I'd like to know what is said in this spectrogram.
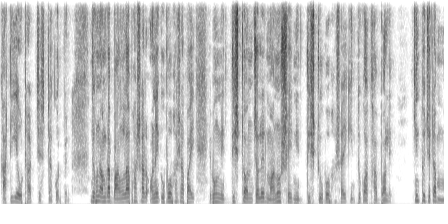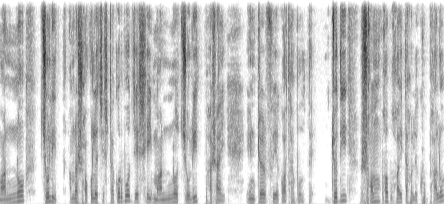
কাটিয়ে ওঠার চেষ্টা করবেন। দেখুন, আমরা বাংলা ভাষার অনেক উপভাষা পাই এবং নির্দিষ্ট অঞ্চলের মানুষ সেই নির্দিষ্ট উপভাষায় কিন্তু কথা বলে। কিন্তু যেটা মান্য চলিত আমরা সকলে চেষ্টা করব যে সেই মান্য চলিত ভাষায় ইন্টারভিউয়ে কথা বলতে। যদি সম্ভব হয় তাহলে খুব ভালো।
